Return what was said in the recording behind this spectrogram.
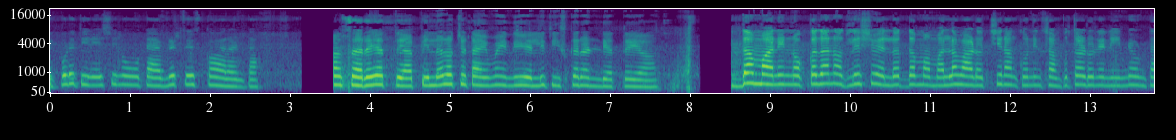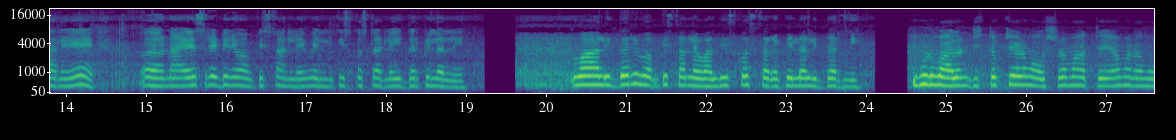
ఇప్పుడు తినేసి నువ్వు టాబ్లెట్స్ తీసుకోవాలంట. సరే అత్తయ్య. పిల్లలు వచ్చే టైం అయింది వెళ్ళి తీసుకురండి అత్తయ్య. వద్దమ్మా నిన్ను ఒక్కదాన్ని వదిలేసి వెళ్ళొద్దమ్మా. మళ్ళీ వాడు వచ్చినాకో నేను చంపుతాడు నేను ఇన్ని ఉంటాలే. నాగేశ్ రెడ్డిని పంపిస్తానులే వెళ్ళి తీసుకొస్తాడులే ఇద్దరు పిల్లల్ని. వాళ్ళిద్దరిని పంపిస్తానులే వాళ్ళు తీసుకొస్తారు పిల్లలిద్దరిని. ఇప్పుడు వాళ్ళని డిస్టర్బ్ చేయడం అవసరమా అత్తయ్య మనము?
